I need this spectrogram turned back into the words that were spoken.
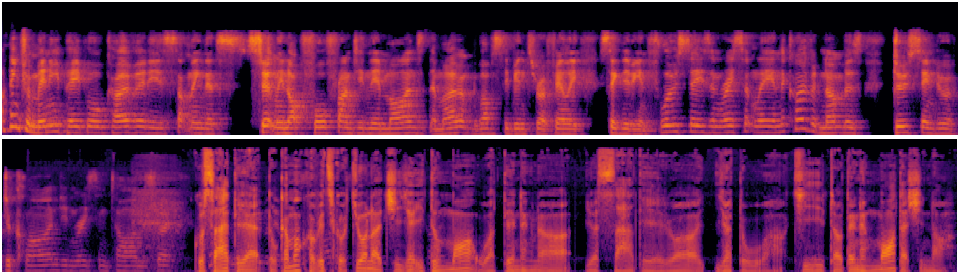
I think for many people, COVID is something that's certainly not forefront in their minds at the moment. We've obviously been through a fairly significant flu season recently, and the COVID numbers do seem to have declined in recent times. So, cô sa thì tổ cá mắc COVID của chúa là chỉ dạy tụ mò và tên năng nó, yo sa thì rồi yo tụ chỉ tàu tên năng mò tại xin nó.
